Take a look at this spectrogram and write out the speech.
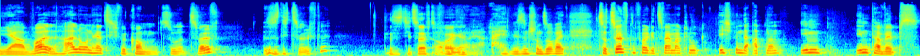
Jawohl, hallo und herzlich willkommen zur zwölften. Ist es die zwölfte? Das ist die zwölfte oh, Folge. Ja, ja. Wir sind schon so weit. Zur zwölften Folge zweimal klug. Ich bin der Adnan im Interwebs.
